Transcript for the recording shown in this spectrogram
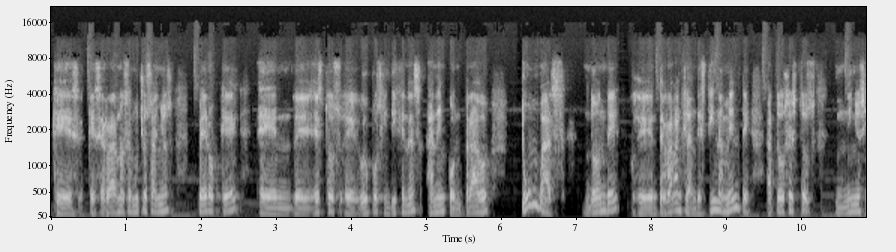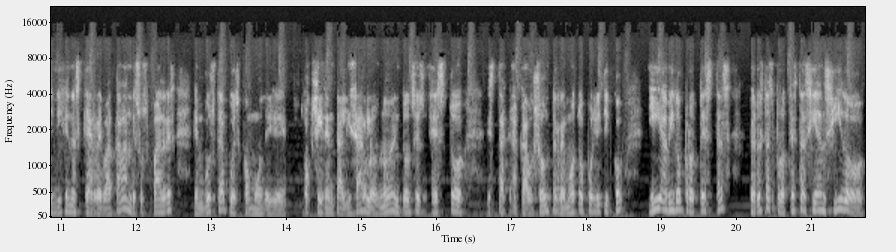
que, que, cerraron hace muchos años, pero que en, de estos eh, grupos indígenas han encontrado tumbas donde eh, enterraban clandestinamente a todos estos niños indígenas que arrebataban de sus padres en busca, pues, como de occidentalizarlos, ¿no? Entonces, esto está, causó un terremoto político y ha habido protestas, pero estas protestas sí han sido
